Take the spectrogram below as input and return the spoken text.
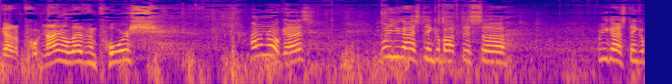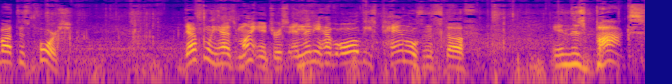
Got a 911 Porsche. I don't know, guys. What do you guys think about this? Uh, what do you guys think about this Porsche? Definitely has my interest. And then you have all these panels and stuff in this box,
